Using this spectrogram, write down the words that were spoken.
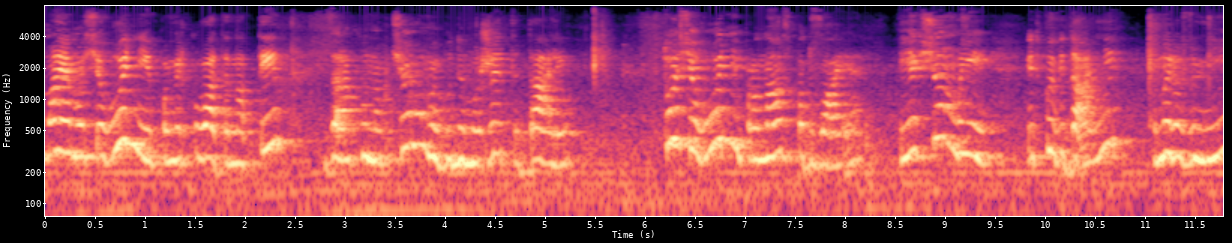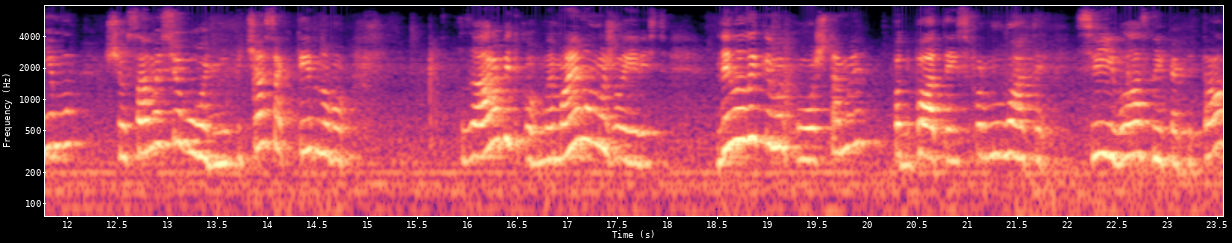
маємо сьогодні поміркувати над тим, за рахунок чого ми будемо жити далі. Хто сьогодні про нас подбає? І якщо ми відповідальні, то ми розуміємо, що саме сьогодні, під час активного заробітку, ми маємо можливість невеликими коштами подбати і сформувати свій власний капітал.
